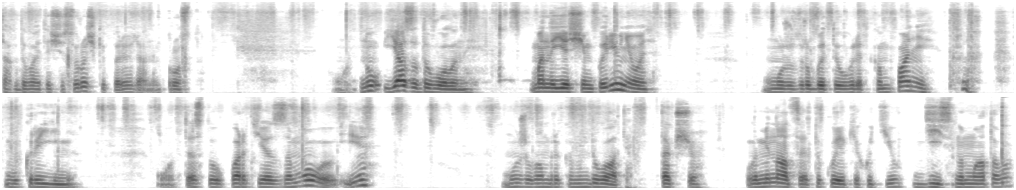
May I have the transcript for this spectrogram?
Так, давайте ще сорочки переглянемо просто. Ну, я задоволений. У мене є з чим порівнювати. Можу зробити огляд компаній в Україні. От, тестову партію я замовив і можу вам рекомендувати. Так що ламінація таку, як я хотів, дійсно матова.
